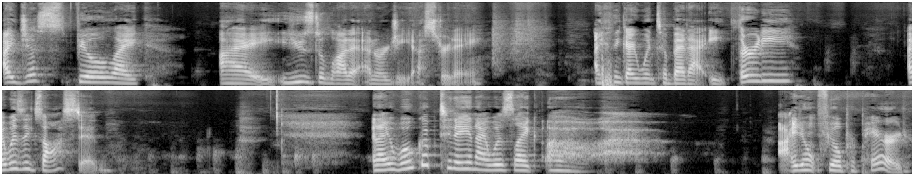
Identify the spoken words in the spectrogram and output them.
I just feel like I used a lot of energy yesterday. I think I went to bed at 8:30. I was exhausted. And I woke up today and I was like, "Oh, I don't feel prepared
